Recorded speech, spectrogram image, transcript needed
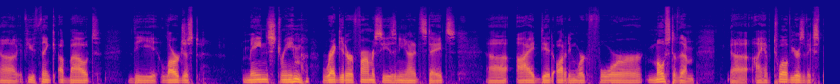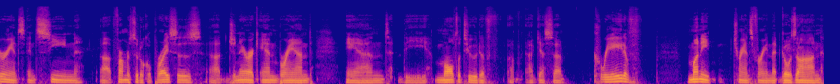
Uh, if you think about the largest mainstream regular pharmacies in the United States, uh, I did auditing work for most of them. Uh, I have 12 years of experience in seeing uh, pharmaceutical prices, generic and brand, and the multitude of, of I guess, uh, creative money transferring that goes on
